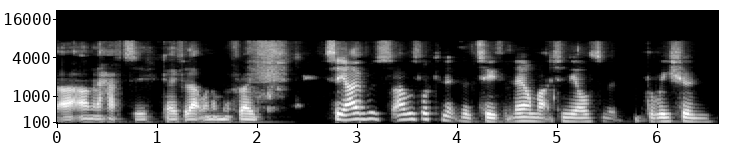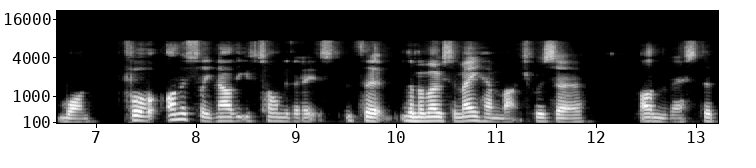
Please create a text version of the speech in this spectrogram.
I, I'm gonna have to go for that one. I'm afraid. See, I was I was looking at the tooth and nail match and the ultimate deletion one, but honestly, now that you've told me that it's that the Mimosa Mayhem match was uh, on this, the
